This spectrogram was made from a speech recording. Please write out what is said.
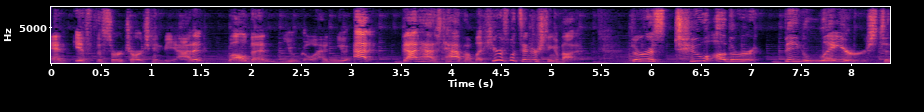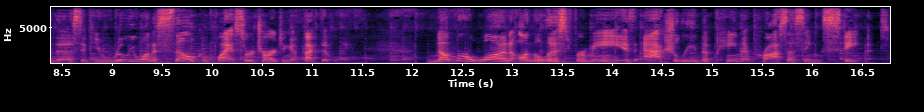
And if the surcharge can be added, well, then you go ahead and you add it. That has to happen. But here's what's interesting about it. There is two other big layers to this if you really want to sell compliant surcharging effectively. Number one on the list for me is actually the payment processing statement.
